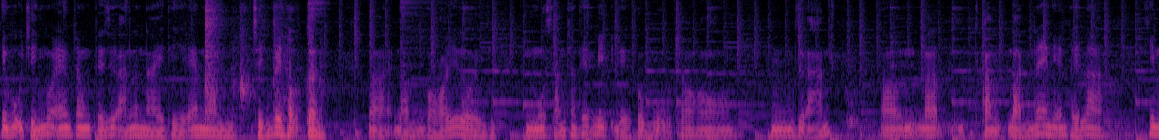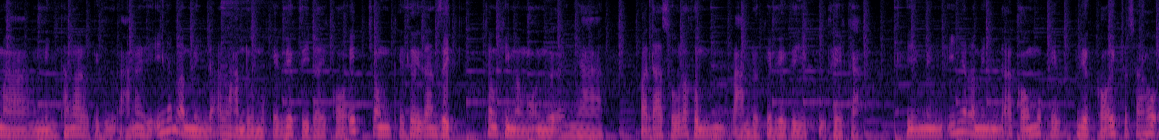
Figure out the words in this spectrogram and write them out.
Nhiệm vụ chính của em trong cái dự án lần này thì em làm chính về hậu cần và đóng gói rồi mua sắm trang thiết bị để phục vụ cho ừ, dự án. À, và cảm bản thân em thì em thấy là khi mà mình tham gia được cái dự án này thì ít nhất là mình đã làm được một cái việc gì đấy có ích trong cái thời gian dịch trong khi mà mọi người ở nhà và đa số là không làm được cái việc gì cụ thể cả. Thì mình ít nhất là mình đã có một cái việc có ích cho xã hội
